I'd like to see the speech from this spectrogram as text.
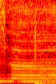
inside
